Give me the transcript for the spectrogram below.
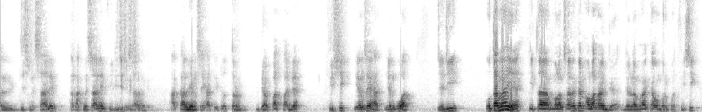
al jism salim al aql salim fi jism salim. Akal yang sehat itu terdapat pada fisik yang sehat yang kuat. Jadi utamanya kita melaksanakan olahraga dalam rangka memperkuat fisik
